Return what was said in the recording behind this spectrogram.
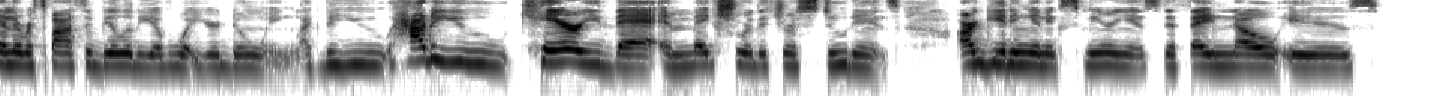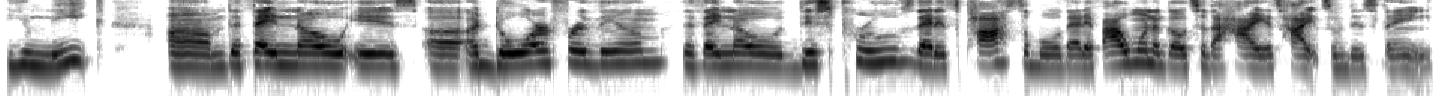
and the responsibility of what you're doing? Like, do you, how do you carry that and make sure that your students are getting an experience that they know is unique um, that they know is a door for them, that they know this proves that it's possible that if I want to go to the highest heights of this thing,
